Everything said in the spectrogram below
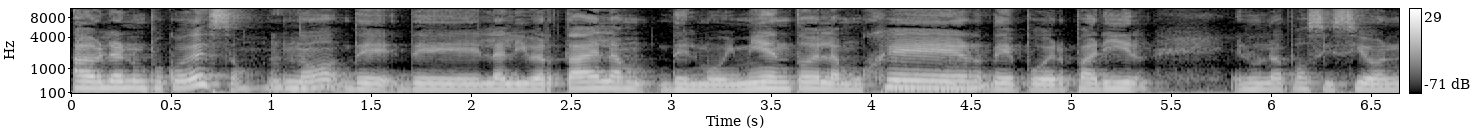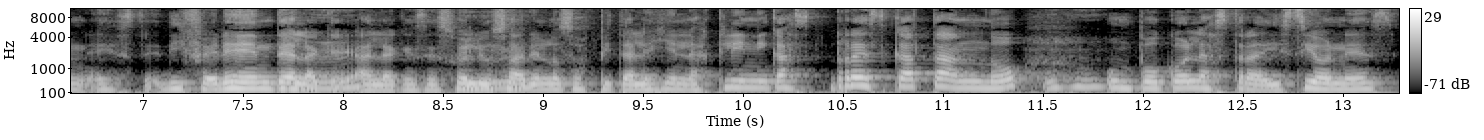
hablan un poco de eso, ¿no? De, la libertad del movimiento de la mujer, de poder parir en una posición este, diferente a, la que, a la que se suele usar en los hospitales y en las clínicas, rescatando un poco las tradiciones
